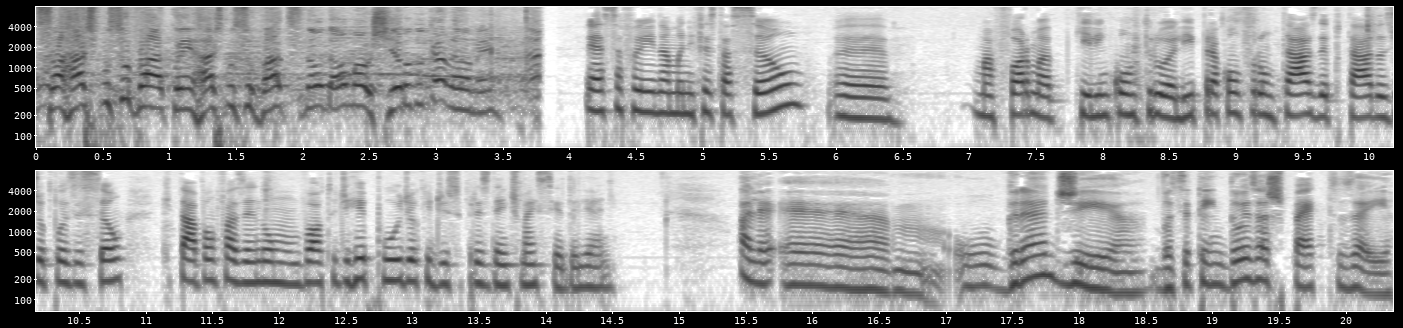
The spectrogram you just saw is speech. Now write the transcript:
Só raspa o sovaco, hein? Raspa o sovaco, senão dá um mau cheiro do caramba, hein? Essa foi na manifestação. É uma forma que ele encontrou ali para confrontar as deputadas de oposição que estavam fazendo um voto de repúdio ao que disse o presidente mais cedo, Eliane. Olha, é, o grande. Você tem dois aspectos aí.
